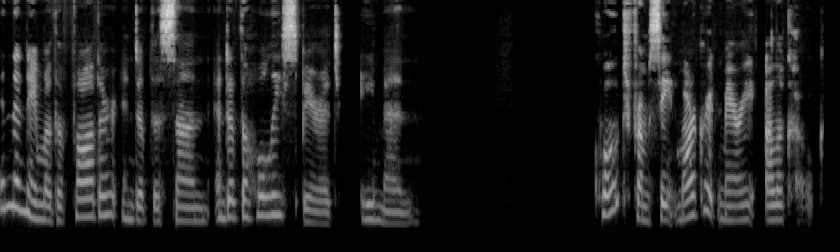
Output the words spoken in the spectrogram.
In the name of the Father, and of the Son, and of the Holy Spirit. Amen. Quote from St. Margaret Mary Alacoque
